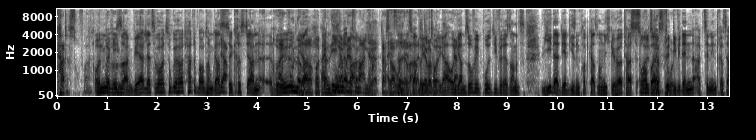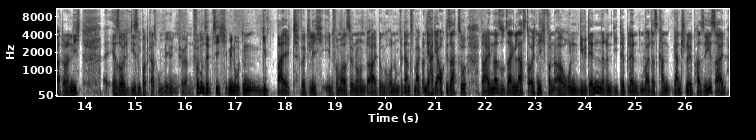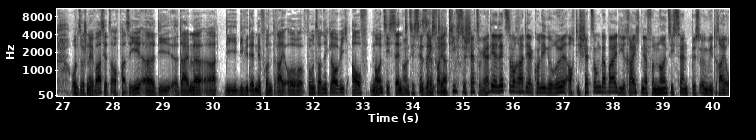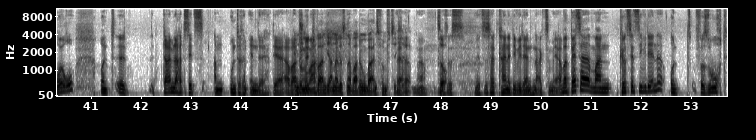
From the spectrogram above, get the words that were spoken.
katastrophal. Und wir müssen sagen, wer letzte Woche zugehört hatte bei unserem Gast Ja. äh, Christian Röhl. Ein wunderbarer ja, Podcast. Ein Ich hab mir das wunderbarer- nochmal angehört. Das war es, wunderbar. Es war wirklich war toll, ja. Und Ja. wir haben so viel positive Resonanz. Jeder, der diesen Podcast noch nicht gehört hat, Sollte ob er für tun. Dividendenaktien Interesse hat oder nicht, äh, er sollte diesen Podcast unbedingt hören. 75 Minuten geballt, wirklich Informationen und Unterhaltung rund um Finanzmarkt. Und der hat ja auch gesagt zu Daimler sozusagen, lasst euch nicht von einer hohen Dividendenrendite blenden, weil das kann ganz schnell passé sein. Und so schnell war es jetzt auch passé. Äh, Die Daimler hat die Dividende von 3,25 Euro, glaube ich, auf 90 Cent, 90 Cent. gesenkt. das war ja. die tiefste Schätzung. Er hatte ja letzte Woche hatte ja Kollege Röhl auch die Schätzungen dabei, die reichten ja von 90 Cent bis irgendwie 3 Euro. Und äh, Daimler hat es jetzt am unteren Ende der Im Erwartung Schnitt gemacht. waren die Analystenerwartungen bei 1,50. Ja, Ja, ja. So. Das ist, jetzt ist halt keine Dividendenaktie mehr. Aber besser, man kürzt jetzt Dividende und versucht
